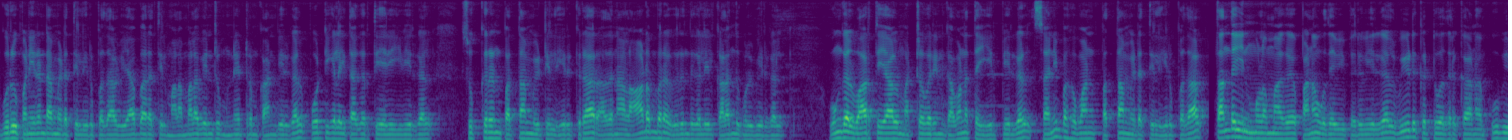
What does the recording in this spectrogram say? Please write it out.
குரு பனிரெண்டாம் இடத்தில் இருப்பதால் வியாபாரத்தில் மலமளவென்று முன்னேற்றம் காண்பீர்கள். போட்டிகளை தகர்த்து எறிவீர்கள். சுக்கிரன் பத்தாம் வீட்டில் இருக்கிறார். அதனால் ஆடம்பர விருந்துகளில் கலந்து கொள்வீர்கள். உங்கள் வார்த்தையால் மற்றவரின் கவனத்தை ஈர்ப்பீர்கள். சனி பகவான் பத்தாம் இடத்தில் இருப்பதால் தந்தையின் மூலமாக பண உதவி பெறுவீர்கள். வீடு கட்டுவதற்கான பூமி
